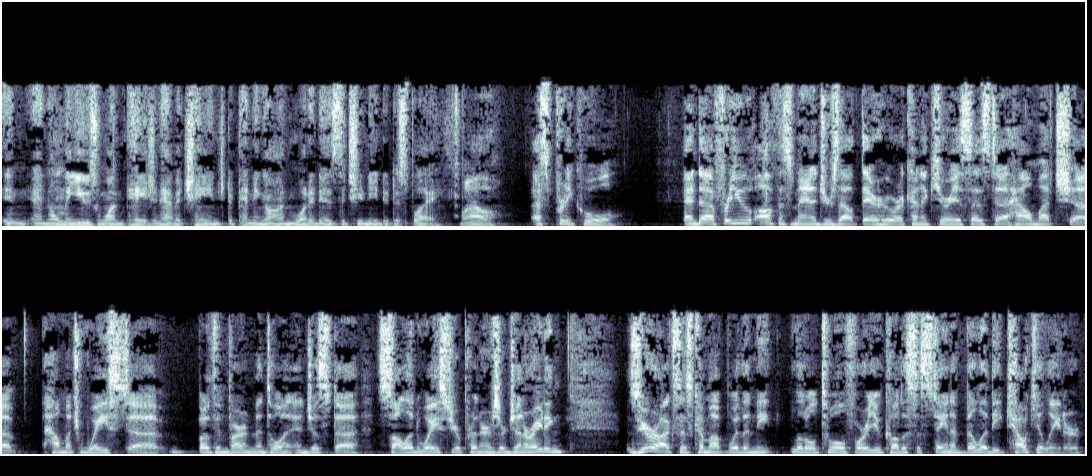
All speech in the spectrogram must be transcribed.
in, and only use one page and have it change depending on what it is that you need to display. Wow, that's pretty cool. And uh, for you office managers out there who are kind of curious as to how much uh, how much waste, uh, both environmental and, and just uh, solid waste, your printers are generating, Xerox has come up with a neat little tool for you called a sustainability calculator.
